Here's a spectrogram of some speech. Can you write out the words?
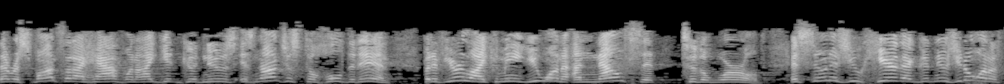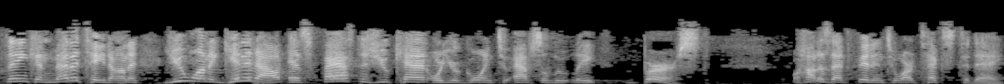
That response that I have when I get good news is not just to hold it in, but if you're like me, you want to announce it to the world. As soon as you hear that good news, you don't want to think and meditate on it. You want to get it out as fast as you can, or you're going to absolutely burst. Well, how does that fit into our text today?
